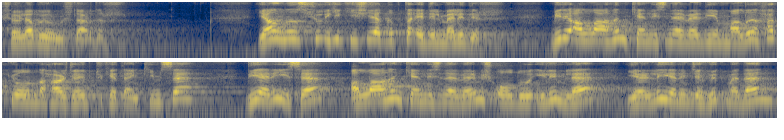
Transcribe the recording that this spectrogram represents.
şöyle buyurmuşlardır. Yalnız şu iki kişiye gıpta edilmelidir. Biri Allah'ın kendisine verdiği malı hak yolunda harcayıp tüketen kimse, diğeri ise Allah'ın kendisine vermiş olduğu ilimle yerli yerince hükmeden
